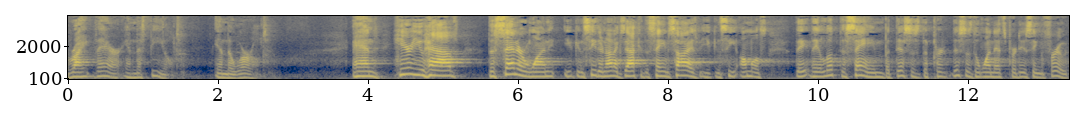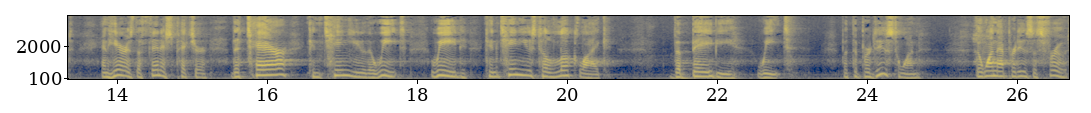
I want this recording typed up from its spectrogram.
right there in the field, in the world. And here you have the center one. You can see they're not exactly the same size, but you can see almost they, they look the same, but this is, the, this is the one that's producing fruit. And here is the finished picture. The tear continue, the wheat, weed continues to look like the baby wheat. But the produced one, the one that produces fruit,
